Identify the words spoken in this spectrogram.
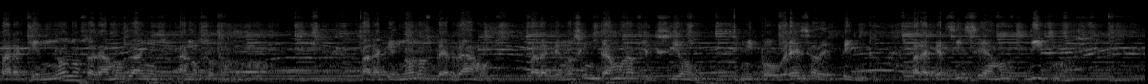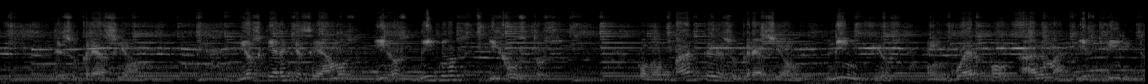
para que no nos hagamos daños a nosotros mismos, para que no nos perdamos, para que no sintamos aflicción ni pobreza de espíritu, para que así seamos dignos de su creación. Dios quiere que seamos hijos dignos y justos como parte de su creación, limpios en cuerpo, alma y espíritu.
